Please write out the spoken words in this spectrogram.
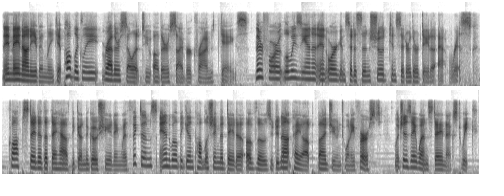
They may not even leak it publicly, rather sell it to other cybercrime gangs. Therefore, Louisiana and Oregon citizens should consider their data at risk. Clop stated that they have begun negotiating with victims and will begin publishing the data of those who do not pay up by June 21st, which is a Wednesday next week.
